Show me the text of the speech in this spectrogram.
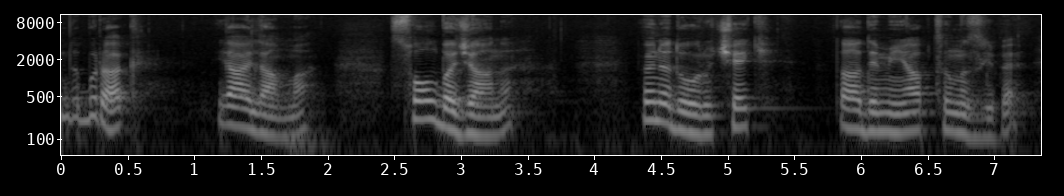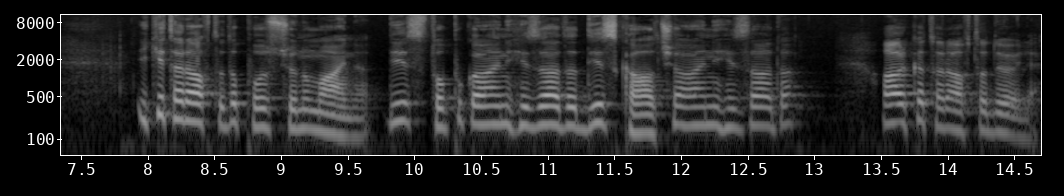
Şimdi bırak yaylanma. Sol bacağını öne doğru çek. Daha demin yaptığımız gibi. İki tarafta da pozisyonum aynı. Diz topuk aynı hizada, diz kalça aynı hizada. Arka tarafta da öyle.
